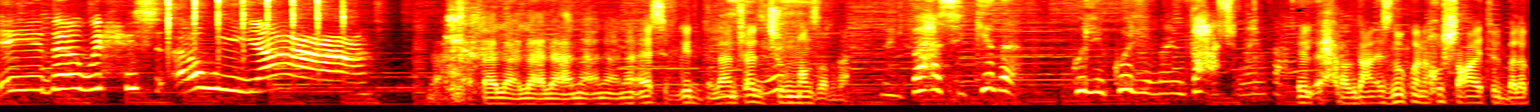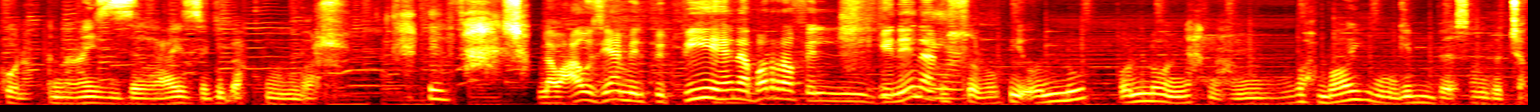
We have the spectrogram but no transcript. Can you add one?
إيه ده وحش قوي يا. لا لا لا لا, أنا أنا آسف جدا. لا مش عايز تشوف المنظر ده. ما ينفعش كده. كلي كلي ما ينفعش ما ينفعش. إيه الإحراج ده؟ عن إذنكم أنا أخش أعيط في البلكونة. أنا عايز عايز أجيب أكل من بره. ما ينفعش. لو عاوز يعمل بيبي هنا بره في الجنينة. بص بابي قول له قول له إن إحنا هنروح باي ونجيب ساندوتشات.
